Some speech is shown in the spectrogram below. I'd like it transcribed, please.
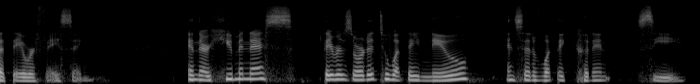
that they were facing. In their humanness, they resorted to what they knew instead of what they couldn't see.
